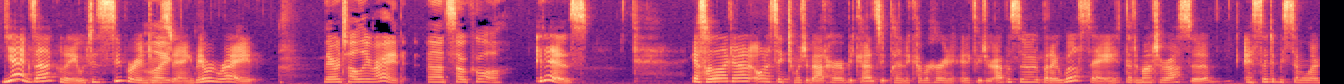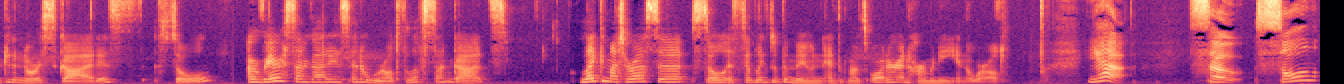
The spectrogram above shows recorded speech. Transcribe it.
Yeah, exactly, which is super interesting. they were right. They were totally right. That's so cool. It is. Yeah, so like I don't want to say too much about her because we plan to cover her in, in a future episode, but I will say that Amaterasu is said to be similar to the Norse goddess Sol, a rare sun goddess in a world full of sun gods. Like Amaterasu, Sol is siblings with the moon and promotes order and harmony in the world. Yeah. So Sol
